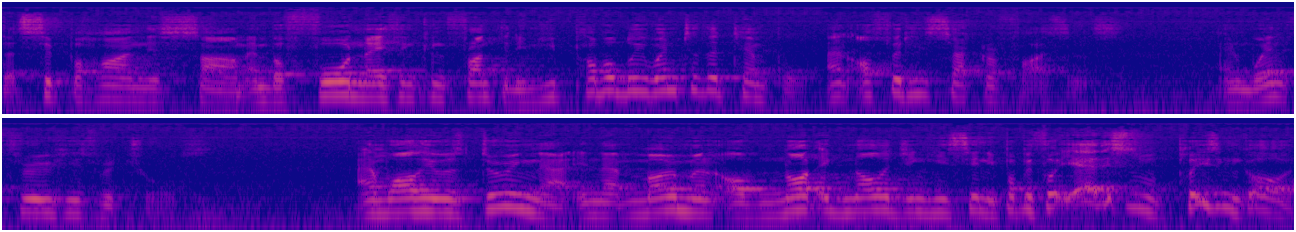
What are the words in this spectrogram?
that sit behind this psalm. And before Nathan confronted him, he probably went to the temple and offered his sacrifices and went through his rituals. And while he was doing that, in that moment of not acknowledging his sin, he probably thought, yeah, this is pleasing God.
